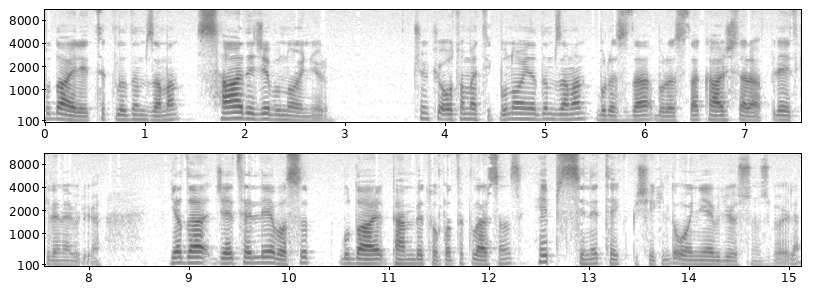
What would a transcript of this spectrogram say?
Bu daireyi tıkladığım zaman sadece bunu oynuyorum. Çünkü otomatik bunu oynadığım zaman burası da burası da karşı taraf bile etkilenebiliyor. Ya da CTRL'ye basıp bu da pembe topa tıklarsanız hepsini tek bir şekilde oynayabiliyorsunuz böyle.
